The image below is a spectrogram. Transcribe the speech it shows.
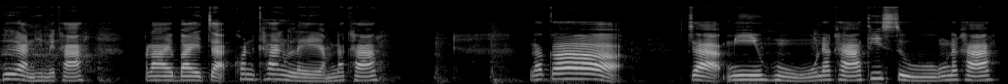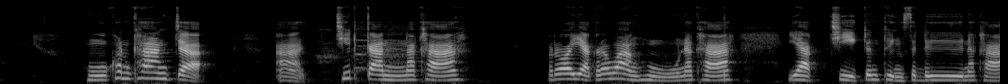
เพื่อนๆเห็นไหมคะ ปลายใบจะค่อนข้างแหลมนะคะ แล้วก็จะมีหูนะคะที่สูงนะคะ หูค่อนข้างจะอ่าชิดกันนะคะ รอยหยักระหว่างหูนะคะอยากฉีกจนถึงสะดือนะคะ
